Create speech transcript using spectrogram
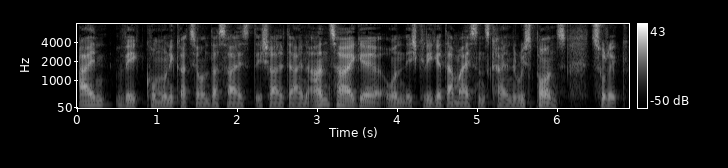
Einwegkommunikation. Das heißt, ich halte eine Anzeige und ich kriege da meistens keinen Response zurück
